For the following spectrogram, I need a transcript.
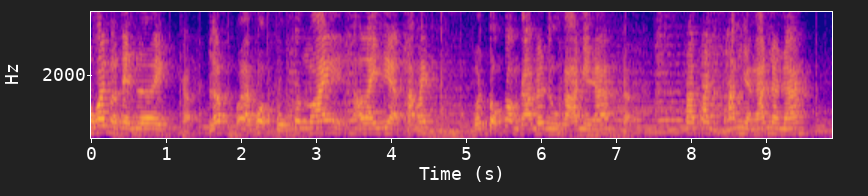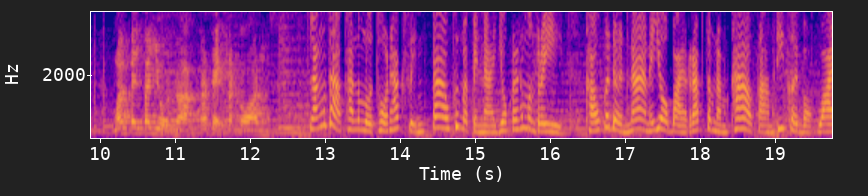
ร้อยเปอร์เซ็นต์เลย ครับ แล้วเอ่อพวกปลูกต้นไม้อะไรเนี่ยทำให้ฝนตกต้องตามฤดูกาลเนี่ยนะ ครับ ถ้าท่านทำอย่างนั้นนะนะ มันเป็นประโยชน์กับเกษตรกร หลังจากพันตำรวจโททักษิณก้าวขึ้นมาเป็นนายกรัฐมนตรี เขาก็เดินหน้านโยบายรับจำนำข้าวตามที่เคยบอกไว้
